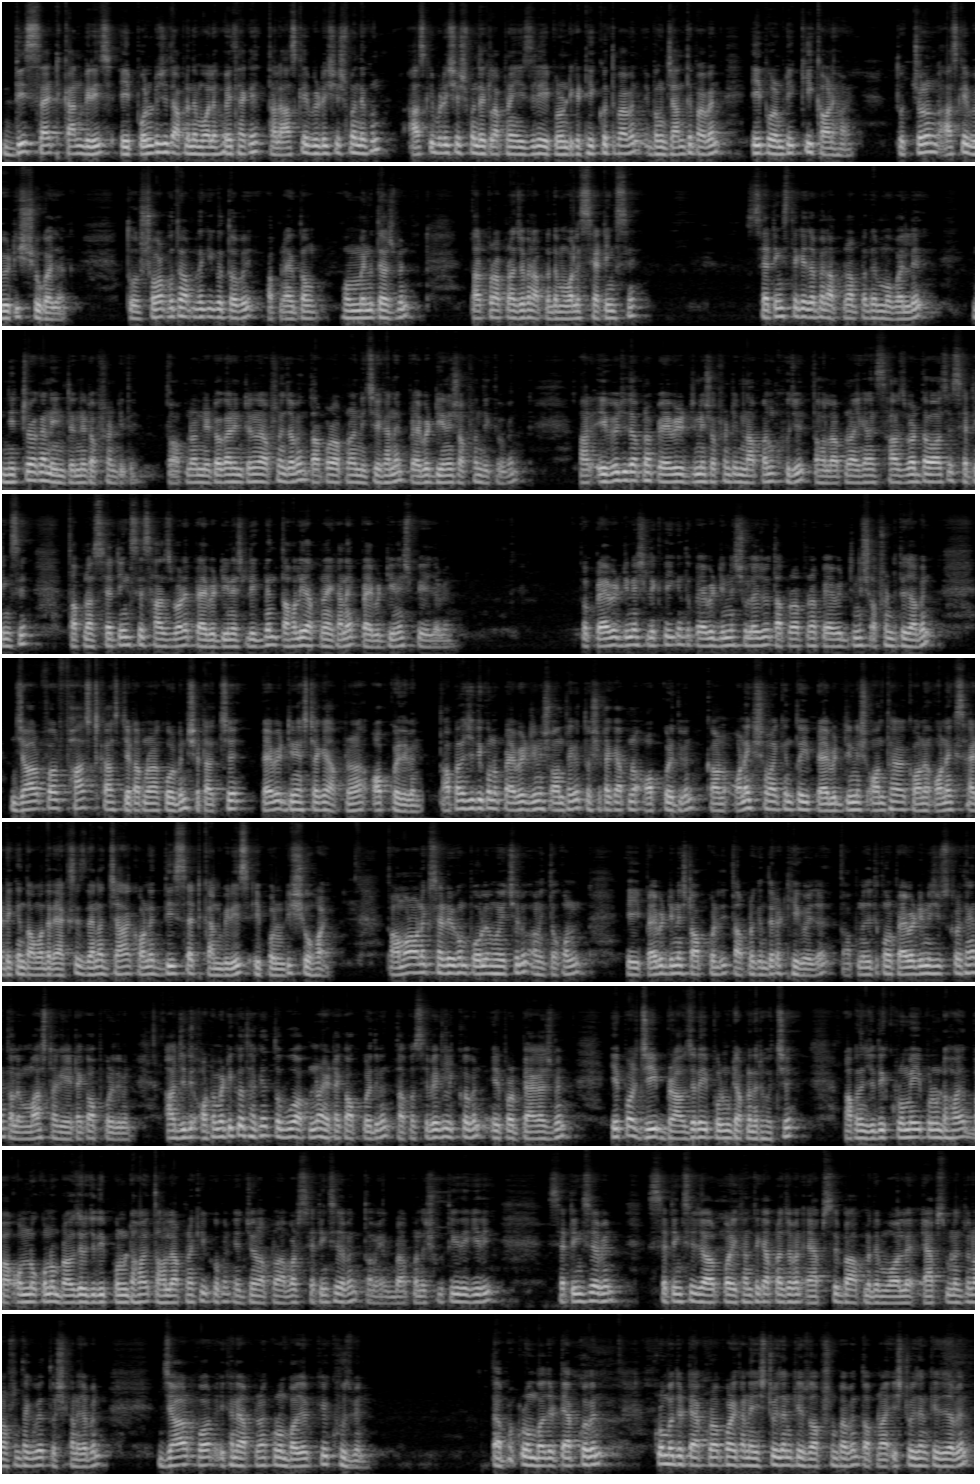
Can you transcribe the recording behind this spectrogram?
This site কান bridge এই পণ্যটি যদি আপনাদের মোবাইলে হয়ে থাকে, তাহলে আজকের ভিডিও শেষ পর্যন্ত দেখুন। আজকের ভিডিও শেষ পর্যন্ত দেখলে আপনি ইজিলি এই পণ্যটিকে ঠিক করতে পারবেন এবং জানতে পারবেন এই পণ্যটি কী কারণে হয়। তো চলুন আজকের ভিডিওটি শুরু করা যাক। তো সবার প্রথমে আপনাকে কী করতে হবে, আপনার একদম হোম মেনুতে আসবেন, তারপর আপনারা যাবেন আপনাদের মোবাইলের সেটিংসে সেটিংস থেকে যাবেন আপনার আপনাদের মোবাইলে নেটওয়ার্ক অ্যান্ড ইন্টারনেট অপশানটিতে তো আপনার নেটওয়ার্ক অ্যান্ড ইন্টারনেট অপশানে যাবেন, তারপর আপনার নিচে এখানে প্রাইভেট ডিএনএস অপশান দেখতে পাবেন। আর এইভাবে যদি আপনার প্রাইভেট ডিএনএস অপশানটি না পান খুঁজে, তাহলে আপনার এখানে সার্চ বার দেওয়া আছে সেটিংসে তো আপনার সেটিংসে সার্চ বারে প্রাইভেট ডিএনএস লিখবেন, তাহলেই আপনার এখানে প্রাইভেট ডিএনএস পেয়ে যাবেন। তো প্রাইভেট ডিএনএস লিখতেই কিন্তু প্রাইভেট ডিএনএস চলে আসবে তারপর আপনারা প্রাইভেট ডিএনএস অপশনটিতে যাবেন। যাওয়ার পর ফার্স্ট কাজ যেটা আপনারা করবেন, সেটা হচ্ছে প্রাইভেট ডিএনএসটাকে আপনারা অফ করে দেবেন। তো আপনাদের যদি কোনো প্রাইভেট ডিএনএস অন থাকে, তো সেটাকে আপনারা অফ করে দেবেন। কারণ অনেক সময় কিন্তু এই প্রাইভেট ডিএনএস অন থাকার কারণে অনেক সাইডে কিন্তু আমাদের অ্যাক্সেস দেয় না, যার কারণে দিস সাইড কানবিরিজ এই পণ্যটি শো হয়। তো আমার অনেক সাইডে এরকম প্রবলেম হয়েছিল, আমি তখন এই প্রাইভেট ডিএনএসটা অফ করে দিই, তারপরে কিন্তু এটা ঠিক হয়ে যায়। তো আপনারা যদি কোনো প্রাইভেট ডিএনএস ইউজ করে থাকেন, তাহলে মাস্ট আগে এটাকে অফ করে দেবেন। আর যদি অটোমেটিকও থাকে, তবুও আপনারা এটাকে অফ করে দেবেন, তারপর সেভে ক্লিক করবেন, এরপর ব্যাগ আসবেন। এরপর যেই ব্রাউজারে এই পণ্যটি আপনাদের হচ্ছে আপনাদের যদি ক্রমে এই পণ্যটা হয়, বা অন্য কোনো ব্রাউজারে যদি পণ্যটা হয়, তাহলে আপনারা কী করবেন, এর জন্য আপনারা আবার সেটিংসে যাবেন। তো আমি একবার আপনাদের শুরু থেকে দেখিয়ে দিই। সেটিংসে যাবেন সেটিংসে যাওয়ার পর এখান থেকে আপনারা যাবেন অ্যাপসে বা আপনাদের মোবাইলে অ্যাপস ম্যানেজমেন্ট অপশন থাকবে, তো সেখানে যাবেন। যাওয়ার পর এখানে আপনারা কোনো ব্রাউজারকে খুঁজবেন। তারপর ক্রোম ব্রাউজার ট্যাপ করবেন। ক্রোম ব্রাউজার ট্যাপ করার পর এখানে স্টোরেজ অ্যান্ড কেজ অপশন পাবেন, তো আপনারা স্টোরেজ অ্যান্ড কেজে যাবেন।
